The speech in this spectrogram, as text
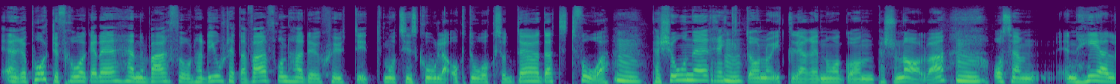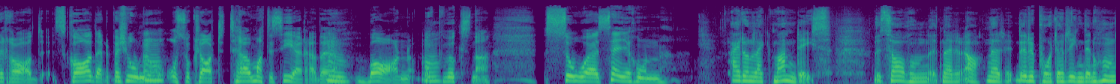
en reporter frågade henne varför hon hade gjort detta, varför hon hade skjutit mot sin skola och då också dödat två mm. personer, rektorn mm. och ytterligare någon personal. Va? Mm. Och sen en hel rad skadade personer mm. och såklart traumatiserade mm. barn och mm. vuxna. Så säger hon i don't like Mondays, sa hon när, ja, när reportern ringde. Hon,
